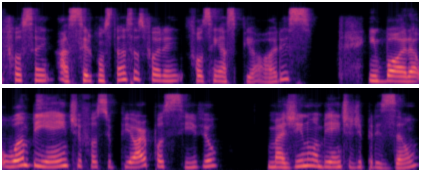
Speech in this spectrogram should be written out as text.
fossem, as circunstâncias forem, fossem as piores, embora o ambiente fosse o pior possível, imagina um ambiente de prisão,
